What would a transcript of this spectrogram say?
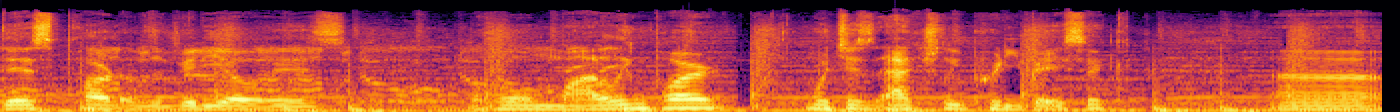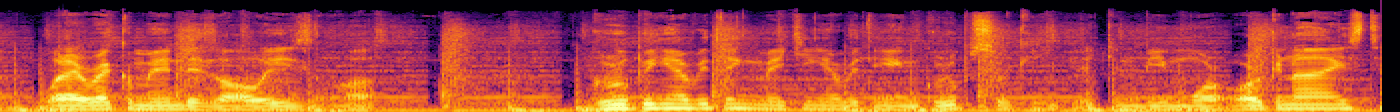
this part of the video is the whole modeling part which is actually pretty basic. Uh, what I recommend is always uh, grouping everything making everything in groups so it can be more organized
